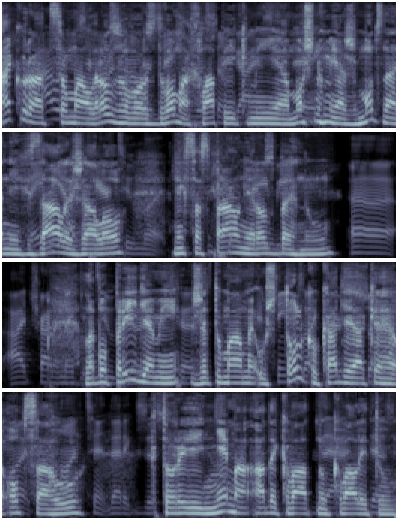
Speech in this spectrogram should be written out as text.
Akurát som mal rozhovor s dvoma chlapíkmi a možno mi až moc na nich záležalo, nech sa správne rozbehnú, lebo príde mi, že tu máme už toľko kadejakého obsahu, ktorý nemá adekvátnu kvalitu,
